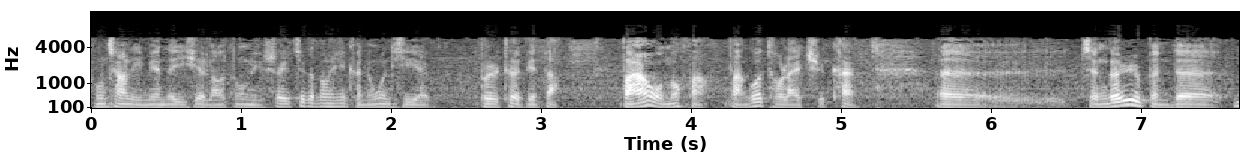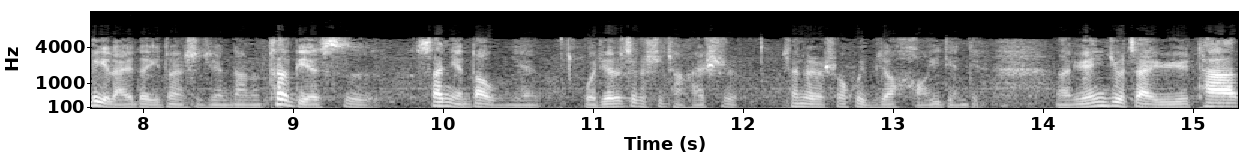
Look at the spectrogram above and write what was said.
工厂里面的一些劳动力，所以这个东西可能问题也不是特别大。反而我们反反过头来去看。呃，整个日本的未来的一段时间当中，特别是三年到五年，我觉得这个市场还是相对来说会比较好一点点。呃，原因就在于它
